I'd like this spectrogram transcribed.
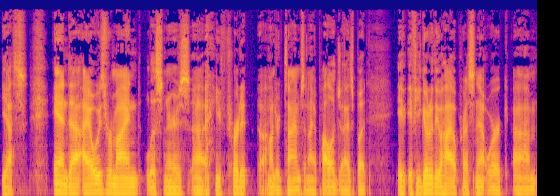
Yes, and uh, I always remind listeners. Uh, you've heard it a hundred times, and I apologize, but if, if, you go to the Ohio Press Network, um,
